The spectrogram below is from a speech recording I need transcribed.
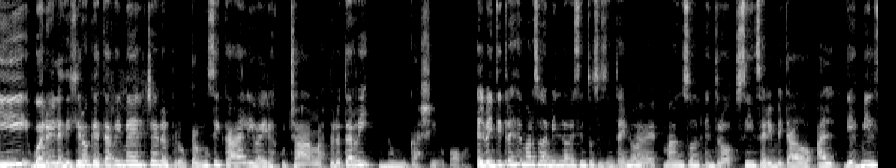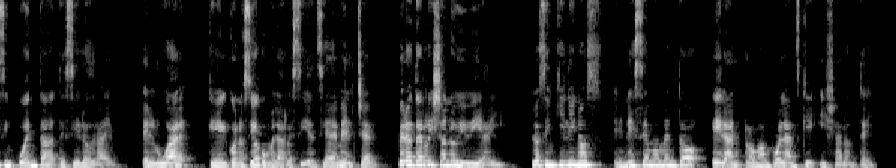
Y bueno, y les dijeron que Terry Melcher, el productor musical, iba a ir a escucharlas, pero Terry nunca llegó. El 23 de marzo de 1969, Manson entró sin ser invitado al 10.050 de Cielo Drive, el lugar que él conocía como la residencia de Melcher, pero Terry ya no vivía ahí. Los inquilinos en ese momento eran Roman Polanski y Sharon Tate.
